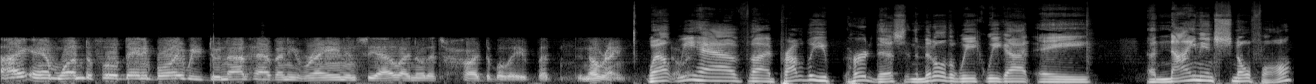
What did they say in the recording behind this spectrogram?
I am wonderful, Danny Boy. We do not have any rain in Seattle. I know that's hard to believe, but no rain. Well, no we rain. have uh, probably you heard this in the middle of the week. We got a a nine inch snowfall,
